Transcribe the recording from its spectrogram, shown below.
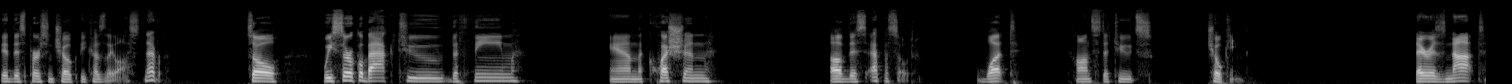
did this person choke because they lost? Never. So we circle back to the theme and the question of this episode what constitutes choking. There is not,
